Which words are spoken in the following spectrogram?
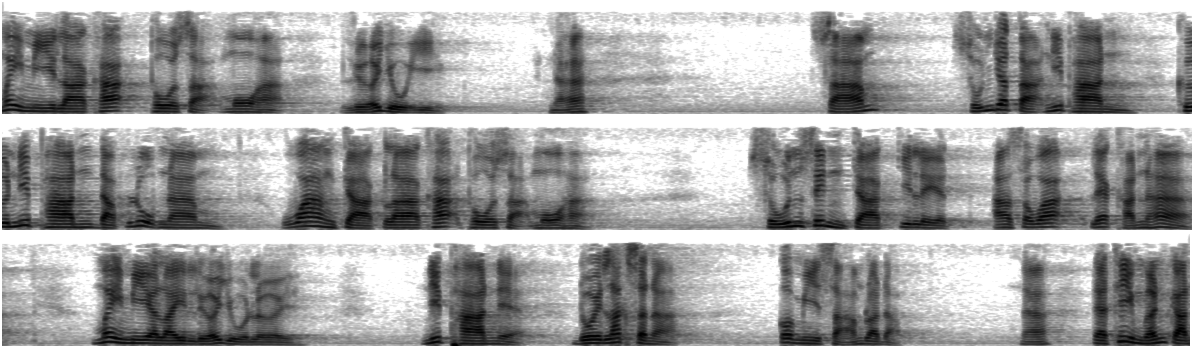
ไม่มีราคะโทสะโมหะ เหลืออยู่อีกนะสามสุญญตะนิพพาน คือนิพพานดับรูปนาม ว่างจากราคะโทสะโมหะ สูญสิ้นจากกิเลสอาสวะและขันห้า ไม่มีอะไรเหลืออยู่เลย นิพพานเนี่ยโดยลักษณะก็มีสามระดับนะแต่ที่เหมือนกัน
